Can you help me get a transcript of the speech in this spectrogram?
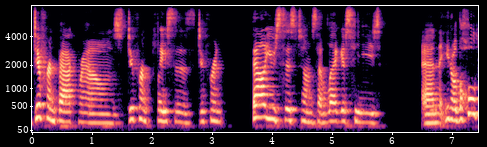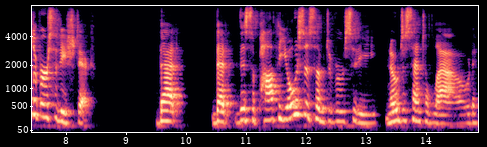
different backgrounds, different places, different value systems and legacies and you know the whole diversity shtick that that this apotheosis of diversity, no dissent allowed,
